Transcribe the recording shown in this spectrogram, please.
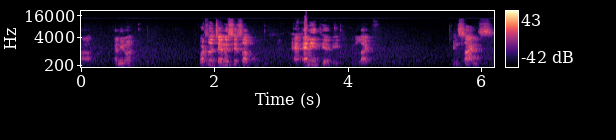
Uh, anyone? What's the genesis of any theory in life, in science?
